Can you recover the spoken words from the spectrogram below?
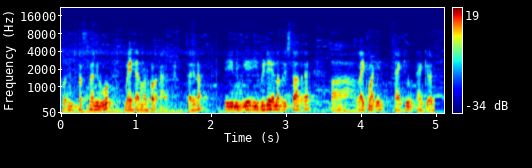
ಸೊ ನಿಮ್ಮ ಸ್ಟ್ರೆಸ್ನ ನೀವು ಮೇಂಟೈನ್ ಮಾಡ್ಕೊಳಕ್ಕಾಗುತ್ತೆ. ಸರಿನಾ? ಈ ನಿಮಗೆ ಈ ವಿಡಿಯೋ ಏನಾದರೂ ಇಷ್ಟ ಆದರೆ ಲೈಕ್ ಮಾಡಿ. ಥ್ಯಾಂಕ್ ಯು ಥ್ಯಾಂಕ್ ಯು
